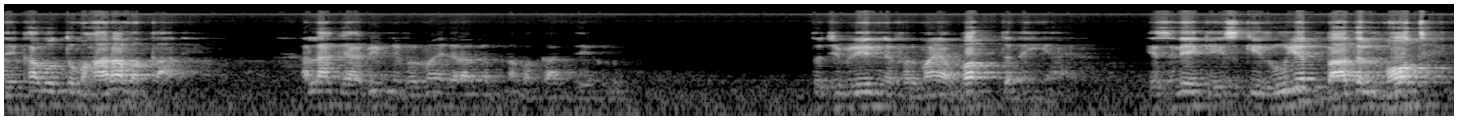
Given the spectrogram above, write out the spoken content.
دیکھا، وہ تمہارا مکان ہے۔ اللہ کے حبیب نے فرمایا، ذرا میں اپنا مکان دیکھ لوں۔ تو جبریل نے فرمایا، وقت نہیں آیا۔ اس لیے کہ اس کی رویت بادل موت ہے۔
